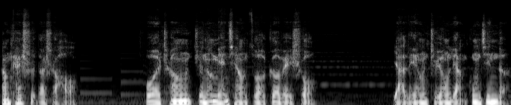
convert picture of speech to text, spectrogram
刚开始的时候，俯卧撑只能勉强做个位数。哑铃只用两公斤的，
